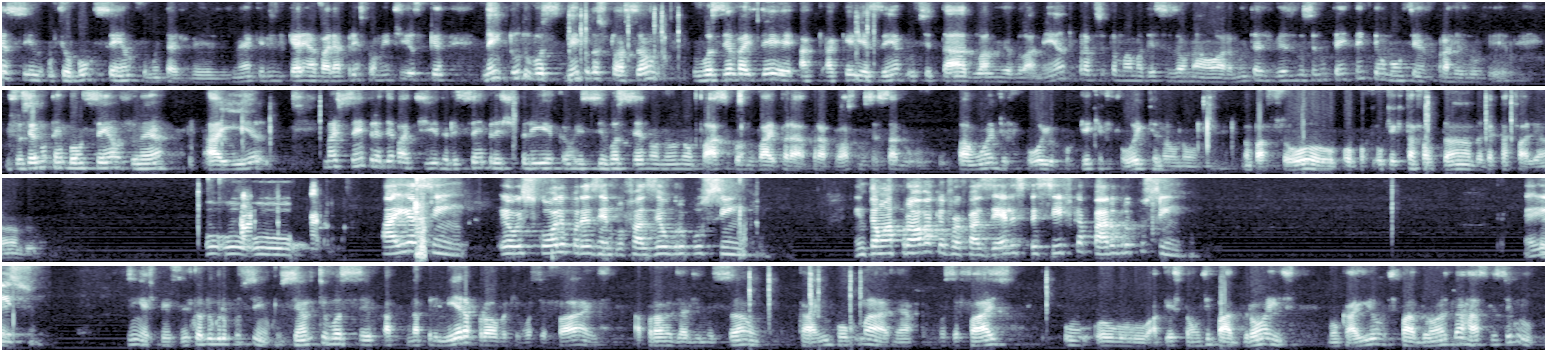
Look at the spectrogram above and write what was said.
assim, o seu bom senso, muitas vezes, né? que eles querem avaliar principalmente isso, porque nem, tudo você, nem toda situação você vai ter a, aquele exemplo citado lá no regulamento para você tomar uma decisão na hora. Muitas vezes você não tem, tem que ter um bom senso para resolver. E se você não tem bom senso, né, aí mas sempre é debatido, eles sempre explicam, e se você não, não, não passa quando vai para a próxima, você sabe aonde foi, o porquê que foi que não, não, não passou, ou, o que está faltando, o que está falhando. O, o, o, Aí, assim, eu escolho, por exemplo, fazer o grupo 5. Então, a prova que eu for fazer, ela é específica para o grupo 5. É, é isso? Sim, é específica do grupo 5. Sendo que você, na primeira prova que você faz, a prova de admissão, cai um pouco mais, né? Você faz o, o, a questão de padrões, vão cair os padrões da raça desse grupo.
